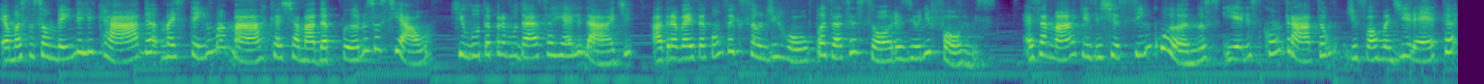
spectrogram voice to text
É uma situação bem delicada, mas tem uma marca chamada Pano Social que luta para mudar essa realidade através da confecção de roupas, acessórios e uniformes. Essa marca existe há cinco anos e eles contratam, de forma direta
